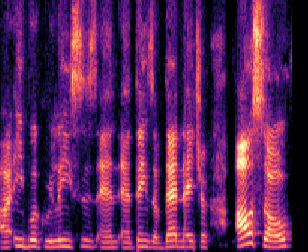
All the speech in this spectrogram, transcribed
uh, ebook releases, and, and things of that nature. Also,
